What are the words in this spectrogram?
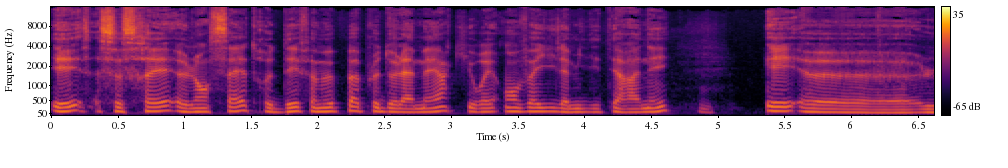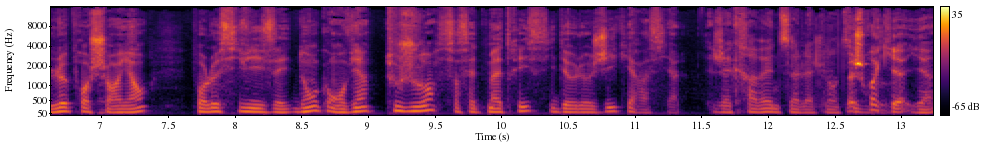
Et ce serait l'ancêtre des fameux peuples de la mer qui auraient envahi la Méditerranée hmm. et euh, le Proche-Orient pour le civiliser. Donc, on revient toujours sur cette matrice idéologique et raciale. Jacques Ravens à l'Atlantide. Je crois qu'il y, a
